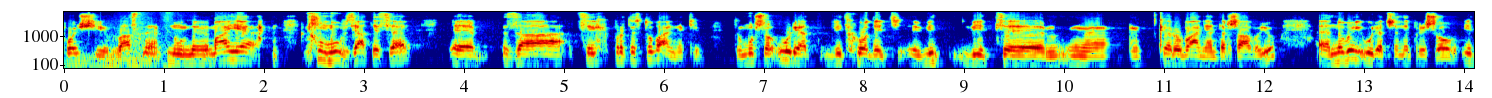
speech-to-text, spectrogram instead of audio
Польщі власне ну немає кому взятися за цих протестувальників. Тому що уряд відходить від від е, м, керування державою. Е, Новий уряд ще не прийшов, і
